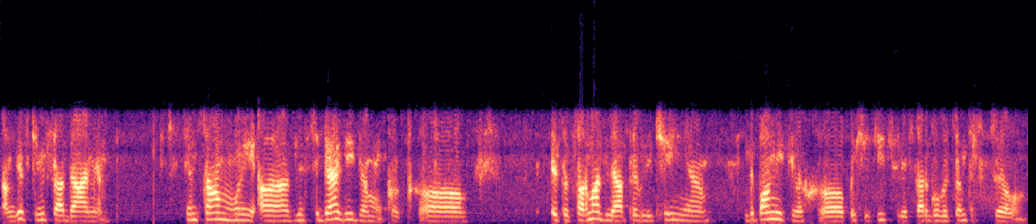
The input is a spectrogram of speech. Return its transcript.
там, детскими садами. Тем самым мы э, для себя видим как э, этот формат для привлечения дополнительных э, посетителей в торговый центр в целом.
